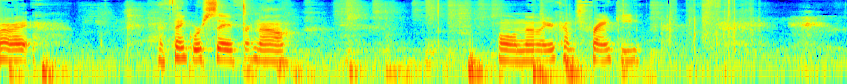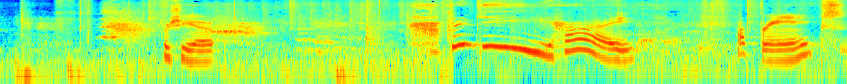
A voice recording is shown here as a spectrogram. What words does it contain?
Alright. I think we're safe for now. Oh no, here comes Frankie. Where's she at? Frankie! Hi! Hi, Franks.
